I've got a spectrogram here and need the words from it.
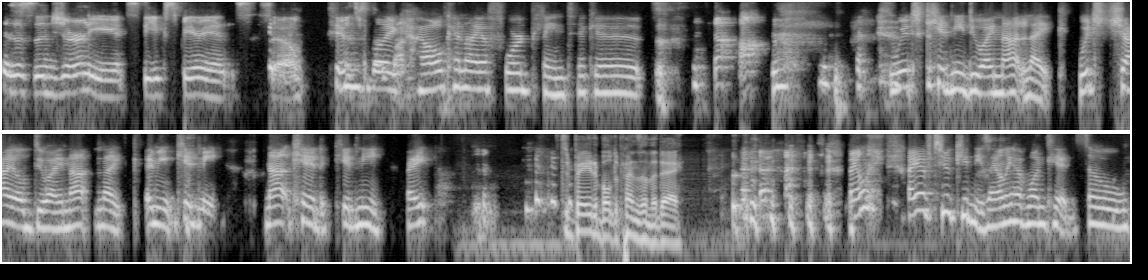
it's the journey, it's the experience. So Tim's It's like, fun. how can I afford plane tickets? Which kidney do I not like? Which child do I not like? I mean, kidney, not kid, kidney, right? Debatable depends on the day. I only, I have two kidneys. I only have one kid, so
